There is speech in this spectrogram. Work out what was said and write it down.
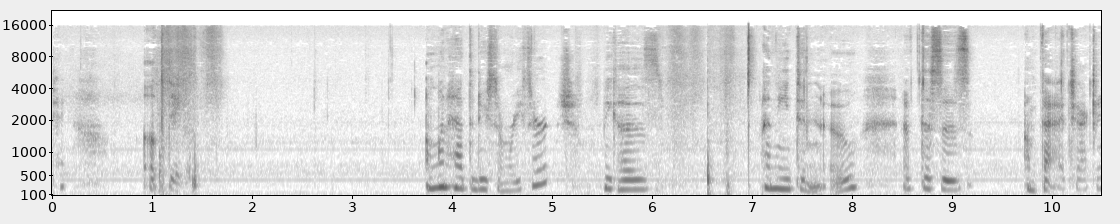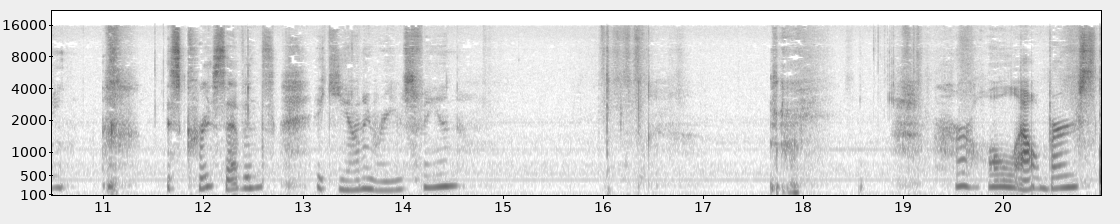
Okay, update. I'm gonna have to do some research because I need to know if this is. I'm fact checking. is Chris Evans a Keanu Reeves fan? Her whole outburst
